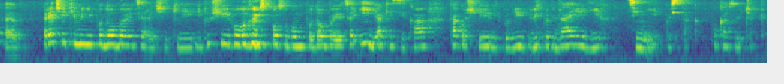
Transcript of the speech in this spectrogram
е, речі, які мені подобаються, речі, які і душі головним способом подобаються, і якість, яка також є відповід, відповідає їх ціні. Ось так. Показую чеки.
